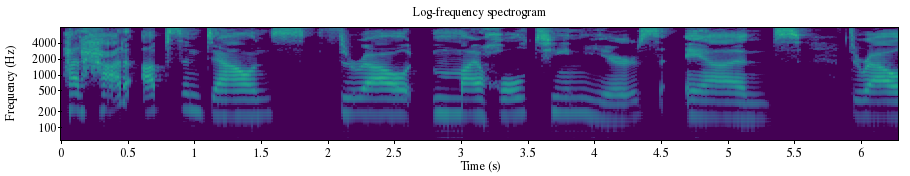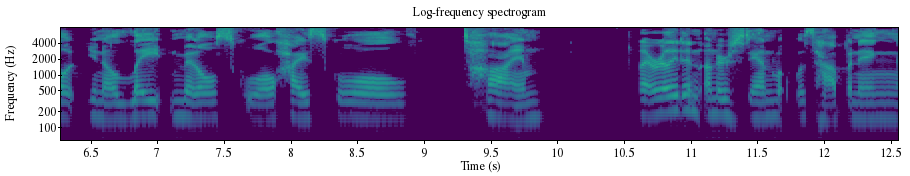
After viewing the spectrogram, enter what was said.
had had ups and downs throughout my whole teen years and throughout, you know, late middle school, high school time. I really didn't understand what was happening.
